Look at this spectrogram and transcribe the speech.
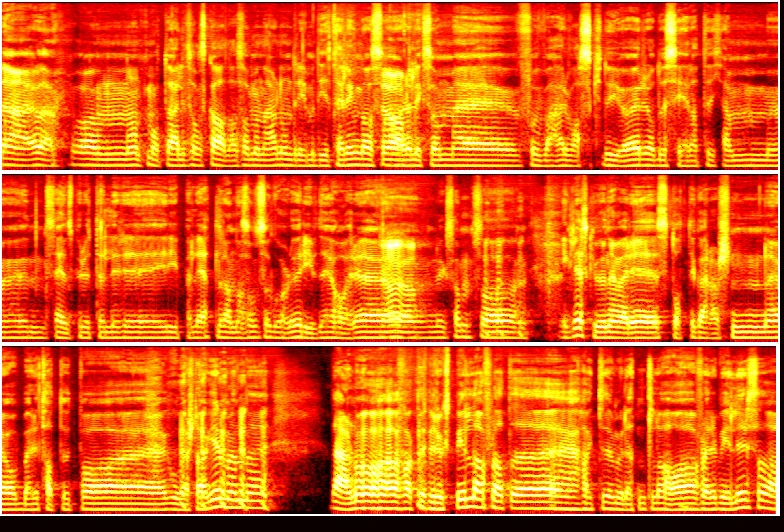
Det er jo det. Og når man på en måte er litt sånn skada som en er, når man driver med detailing, da, så Ja. er det liksom eh, for hver vask du gjør, og du ser at det kommer en steinsprut eller ripe eller et eller annet sånt, så går du og river det i håret, Ja, ja. liksom. Så egentlig skulle jeg vært stått i garasjen og bare tatt ut på eh, godværsdager, men eh, det er nå faktisk bruksbil, da, for at eh, jeg har ikke muligheten til å ha flere biler, så da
